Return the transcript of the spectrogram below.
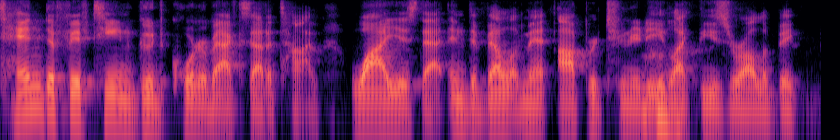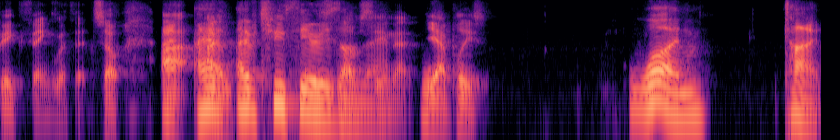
10 to 15 good quarterbacks at a time why is that and development opportunity Mhm. like these are all a big big thing with it so I, uh, I, have, I have two theories on that. that yeah please One, time.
